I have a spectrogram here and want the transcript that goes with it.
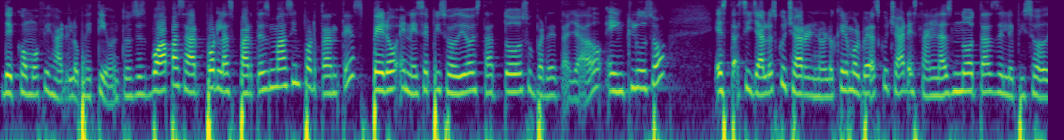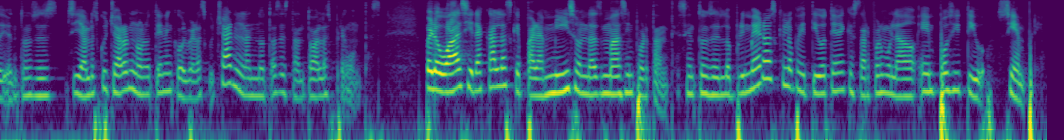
de cómo fijar el objetivo. Entonces voy a pasar por las partes más importantes, pero en ese episodio está todo súper detallado e incluso está, si ya lo escucharon y no lo quieren volver a escuchar, están las notas del episodio. Entonces, si ya lo escucharon, no lo tienen que volver a escuchar, en las notas están todas las preguntas. Pero voy a decir acá las que para mí son las más importantes. Entonces, lo primero es que el objetivo tiene que estar formulado en positivo, siempre.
